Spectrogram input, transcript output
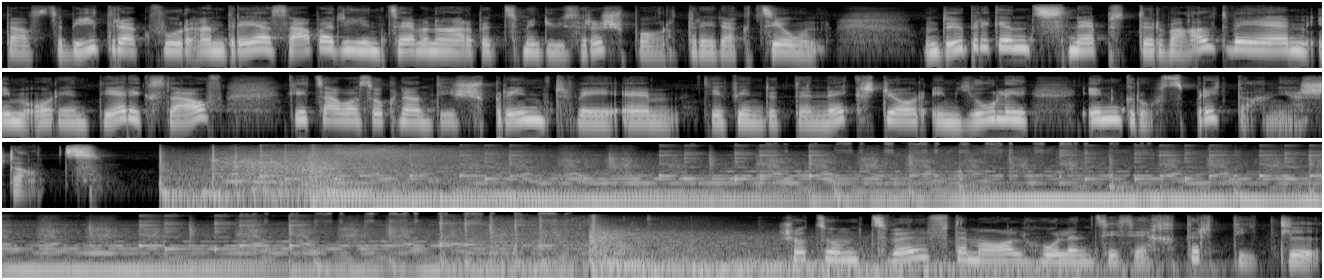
Das ist der Beitrag von Andrea Sabadi in Zusammenarbeit mit unserer Sportredaktion. Und übrigens, neben der Wald-WM im Orientierungslauf gibt es auch eine sogenannte Sprint-WM. Die findet nächstes Jahr im Juli in Großbritannien statt. Schon zum zwölften Mal holen sie sich den Titel.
